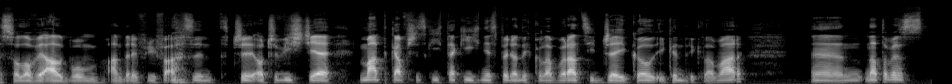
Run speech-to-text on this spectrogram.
solowy album Andre 3000, czy oczywiście matka wszystkich takich niespełnionych kolaboracji J. Cole i Kendrick Lamar. E, natomiast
